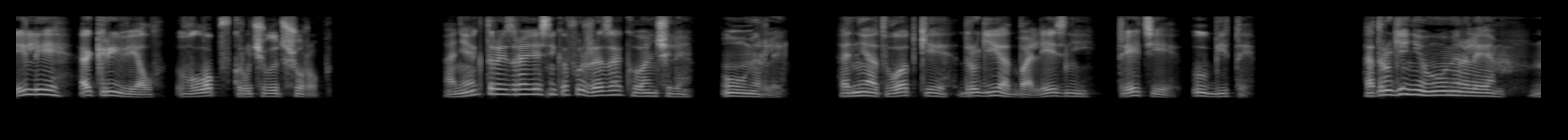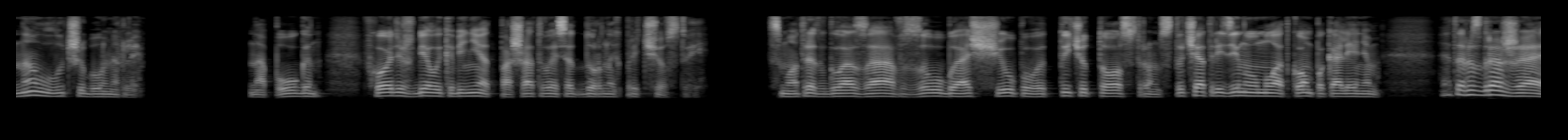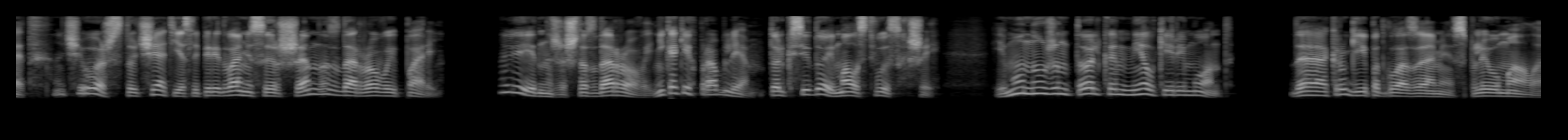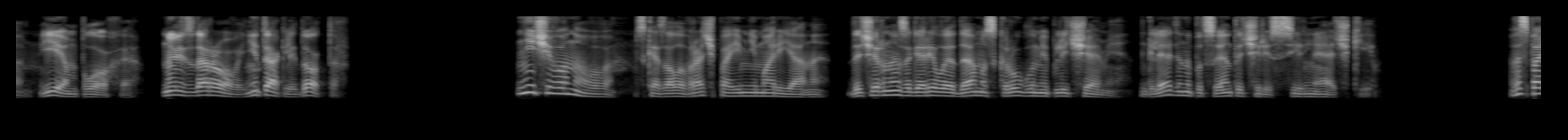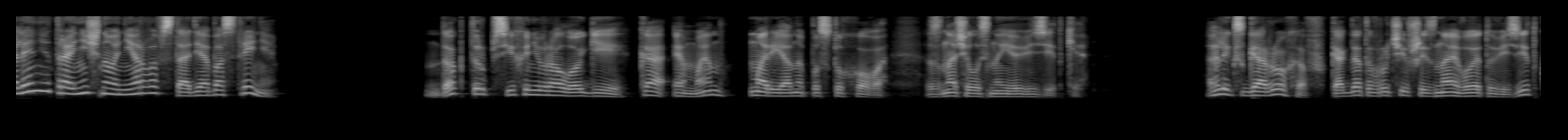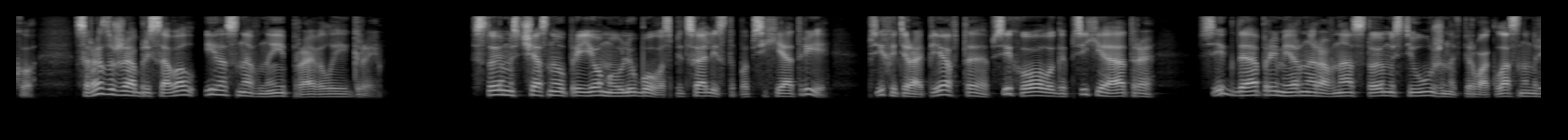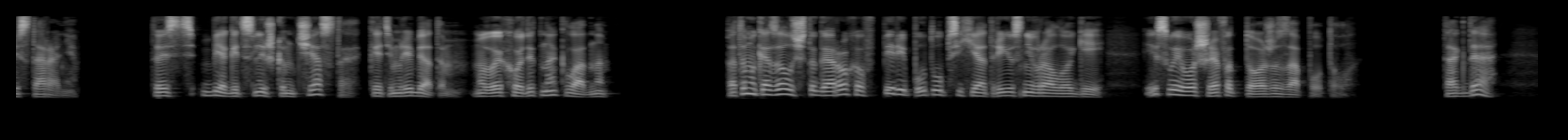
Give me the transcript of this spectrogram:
или окривел, в лоб вкручивают шуруп. А некоторые из ровесников уже закончили, умерли. Одни от водки, другие от болезней, третьи убиты. А другие не умерли, но лучше бы умерли. Напуган, входишь в белый кабинет, пошатываясь от дурных предчувствий. Смотрят в глаза, в зубы, ощупывают, тычут острым, стучат резиновым молотком по коленям — это раздражает. Ну чего ж стучать, если перед вами совершенно здоровый парень? Видно же, что здоровый, никаких проблем, только седой и малость высохший. Ему нужен только мелкий ремонт. Да, круги под глазами, сплю мало, ем плохо. Но ведь здоровый, не так ли, доктор? «Ничего нового», — сказала врач по имени Марьяна, Дочерна загорелая дама с круглыми плечами, глядя на пациента через сильные очки. Воспаление тройничного нерва в стадии обострения. Доктор психоневрологии КМН Марьяна Пастухова значилась на ее визитке. Алекс Горохов, когда-то вручивший Знаеву эту визитку, сразу же обрисовал и основные правила игры. Стоимость частного приема у любого специалиста по психиатрии, психотерапевта, психолога, психиатра, всегда примерно равна стоимости ужина в первоклассном ресторане. То есть бегать слишком часто к этим ребятам выходит накладно. Потом оказалось, что Горохов перепутал психиатрию с неврологией и своего шефа тоже запутал. Тогда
